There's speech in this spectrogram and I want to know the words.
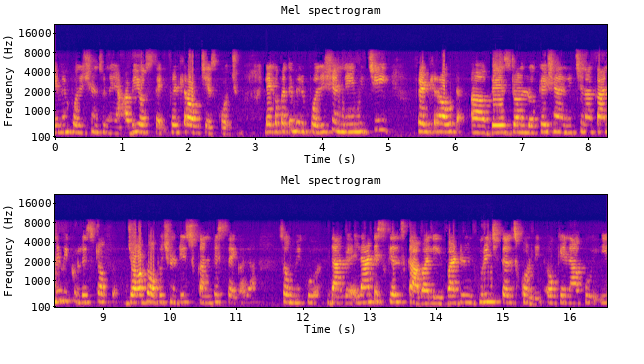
ఏమేమి పొజిషన్స్ ఉన్నాయో అవి వస్తాయి. ఫిల్టర్ అవుట్ చేసుకోవచ్చు. లేకపోతే మీరు పొజిషన్ నేమ్ ఇచ్చి filter out based on location అని ఇచ్చినా కానీ మీకు లిస్ట్ ఆఫ్ జాబ్ ఆపర్చునిటీస్ కనిపిస్తాయి కదా. సో మీకు దాంట్లో ఎలాంటి స్కిల్స్ కావాలి? వాటి గురించి తెలుసుకోండి. ఓకే నాకు ఈ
